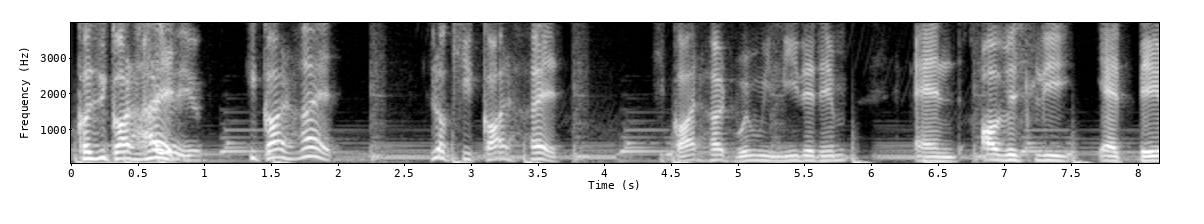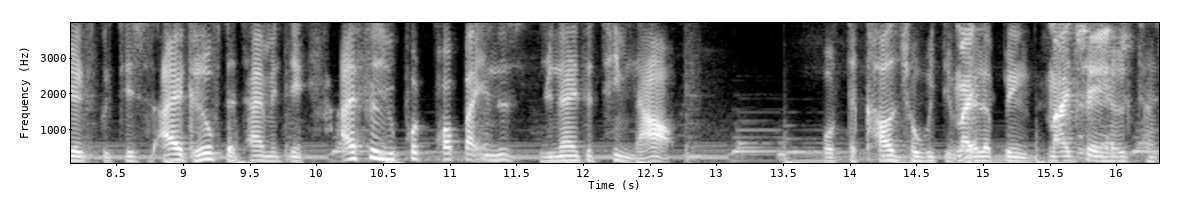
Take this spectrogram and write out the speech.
Because he got hurt. you. He got hurt. Look, he got hurt. He got hurt when we needed him. And obviously, he had big expectations. I agree with the timing thing. I feel you put Pogba in this United team now. With the culture we're developing, my change. Eric Ten-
